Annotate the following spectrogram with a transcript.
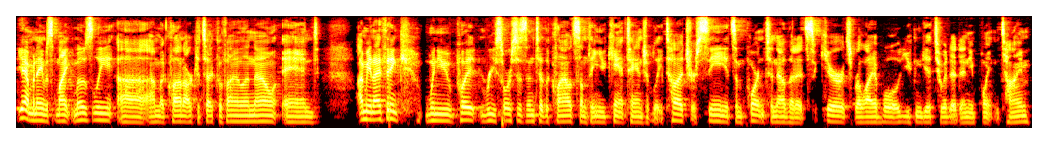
Yeah, my name is Mike Mosley. Uh, I'm a cloud architect with iland now. And I mean, I think when you put resources into the cloud, something you can't tangibly touch or see, it's important to know that it's secure, it's reliable, you can get to it at any point in time.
